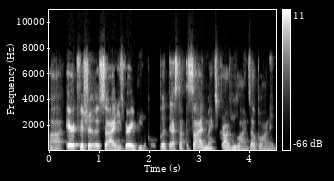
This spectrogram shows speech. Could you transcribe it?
Uh, Eric Fisher on the side, he's very beatable, but that's not the side Maxx Crosby lines up on. And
